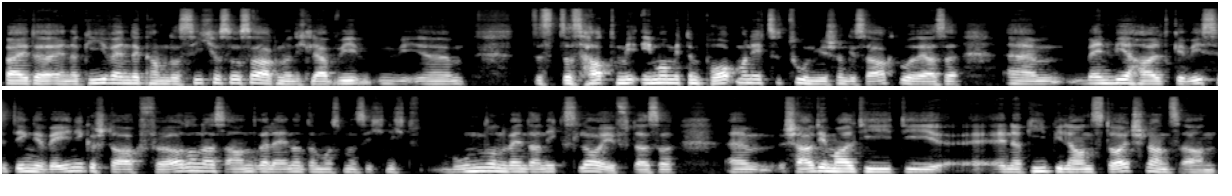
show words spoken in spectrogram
bei der Energiewende kann man das sicher so sagen. Und ich glaube, wie, wie, äh, das, das hat mit, immer mit dem Portemonnaie zu tun, wie schon gesagt wurde. Also ähm, wenn wir halt gewisse Dinge weniger stark fördern als andere Länder, dann muss man sich nicht wundern, wenn da nichts läuft. Also ähm, schau dir mal die, die Energiebilanz Deutschlands an.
